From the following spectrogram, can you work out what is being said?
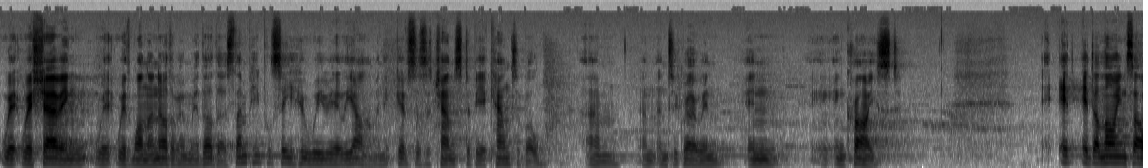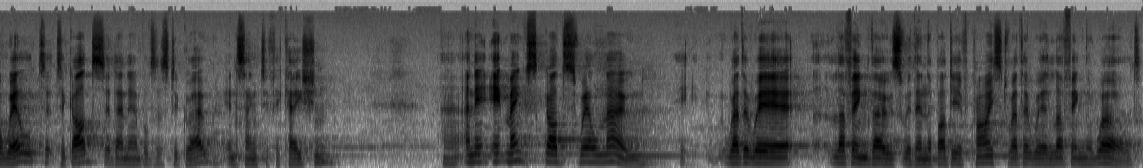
we're, we're sharing with, with one another and with others, then people see who we really are and it gives us a chance to be accountable um, and, and to grow in, in, in Christ. It, it aligns our will to, to God's, it enables us to grow in sanctification. Uh, and it, it makes God's will known, whether we're loving those within the body of Christ, whether we're loving the world.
